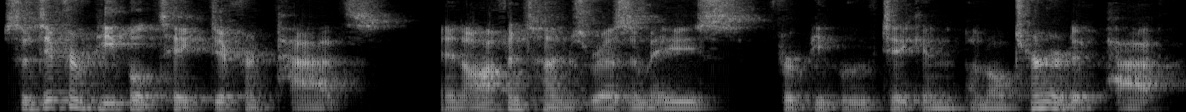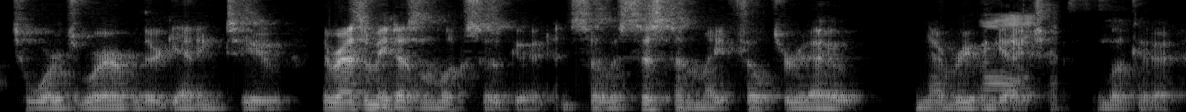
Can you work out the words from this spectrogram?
So different people take different paths, and oftentimes resumes for people who've taken an alternative path towards wherever they're getting to, the resume doesn't look so good. And so a system might filter it out, never even right. get a chance to look at it.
